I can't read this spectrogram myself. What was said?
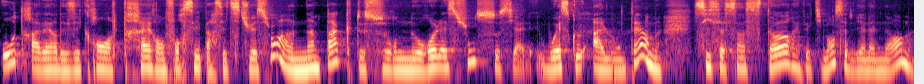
au au travers des écrans très renforcés par cette situation, un impact sur nos relations sociales. Ou est-ce qu'à long terme, si ça s'instaure, effectivement, ça devient la norme,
